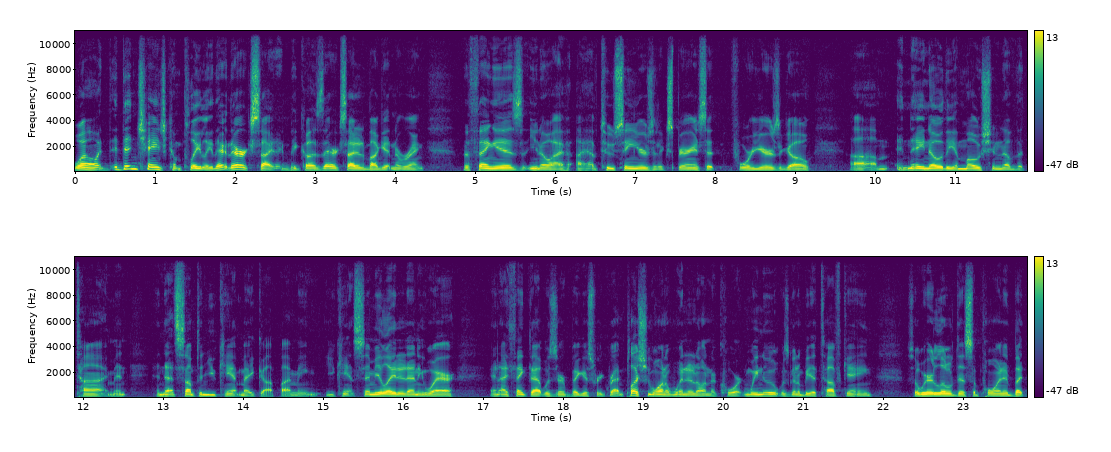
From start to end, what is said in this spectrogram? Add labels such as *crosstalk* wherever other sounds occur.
Well, it, it didn't change completely. They're, they're excited because they're excited about getting a ring. The thing is, you know, I, I have two seniors that experienced it four years ago, um, and they know the emotion of the time, and, and that's something you can't make up. I mean, you can't simulate it anywhere, and I think that was their biggest regret. Plus, you want to win it on the court, and we knew it was going to be a tough game, so we were a little disappointed. But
